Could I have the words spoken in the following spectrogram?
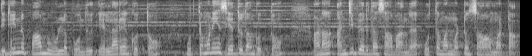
திடீர்னு பாம்பு உள்ளே பூந்து எல்லாரையும் கொத்தும் உத்தமனையும் சேர்த்து தான் கொத்தும். ஆனால் அஞ்சு பேர் தான் சாவாங்க உத்தமன் மட்டும் சாக மாட்டான்.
